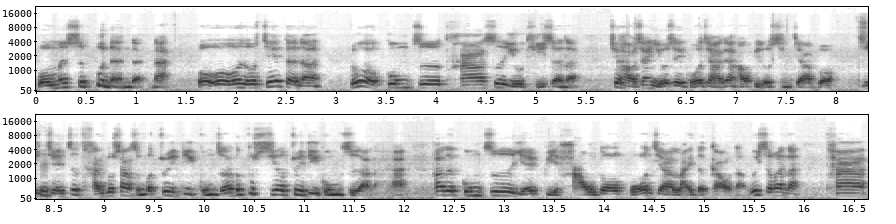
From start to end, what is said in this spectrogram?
我们是不能的。那我我我我觉得呢，如果工资它是有提升的，就好像有些国家，好像好比如新加坡，你简直谈不上什么最低工资，它都不需要最低工资啊啊，它的工资也比好多国家来得高的。为什么呢？它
